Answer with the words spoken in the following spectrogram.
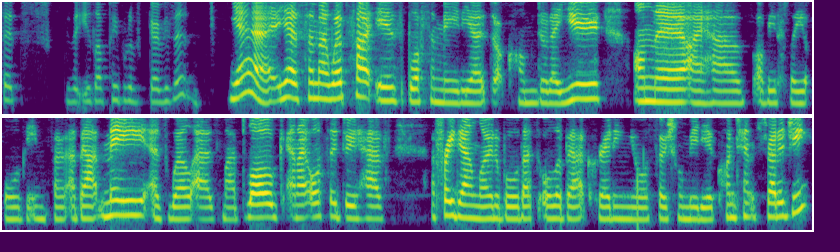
that's that you'd love people to go visit. Yeah, yeah. So my website is blossommedia.com.au. On there, I have obviously all the info about me as well as my blog, and I also do have a free downloadable that's all about creating your social media content strategy.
